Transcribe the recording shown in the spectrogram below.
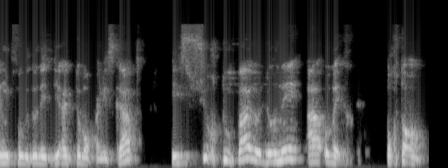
il faut le donner directement à l'esclave et surtout pas le donner à, au maître. Pourtant,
